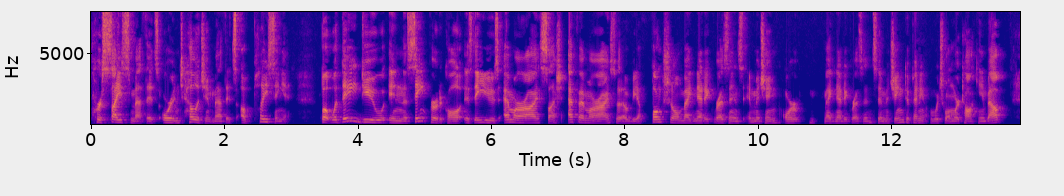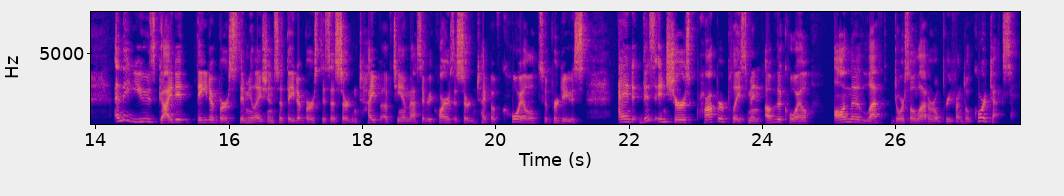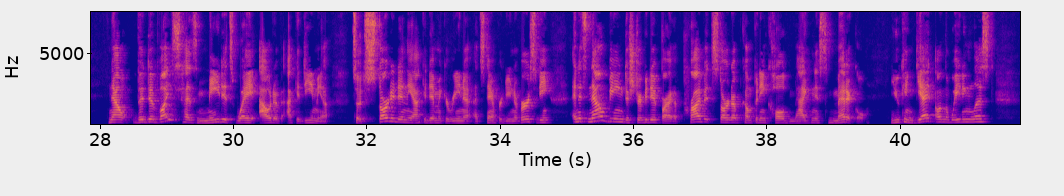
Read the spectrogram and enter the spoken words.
precise methods or intelligent methods of placing it. But what they do in the SAINT protocol is they use MRI slash fMRI, so that would be a functional magnetic resonance imaging or magnetic resonance imaging, depending on which one we're talking about. And they use guided theta burst stimulation. So theta burst is a certain type of TMS. It requires a certain type of coil to produce. And this ensures proper placement of the coil on the left dorsolateral prefrontal cortex. Now, the device has made its way out of academia. So it started in the academic arena at Stanford University, and it's now being distributed by a private startup company called Magnus Medical. You can get on the waiting list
